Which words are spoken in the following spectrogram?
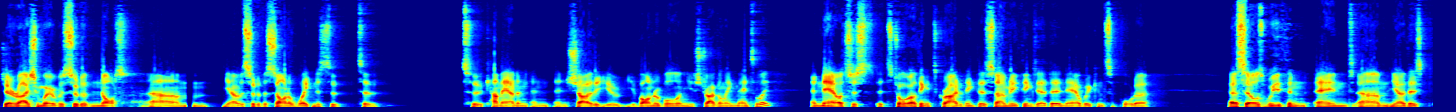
generation where it was sort of not, um, you know, it was sort of a sign of weakness to to, to come out and, and, and show that you're you're vulnerable and you're struggling mentally. And now it's just it's taught. I think it's great. I think there's so many things out there now we can support our, ourselves with, and and um, you know there's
